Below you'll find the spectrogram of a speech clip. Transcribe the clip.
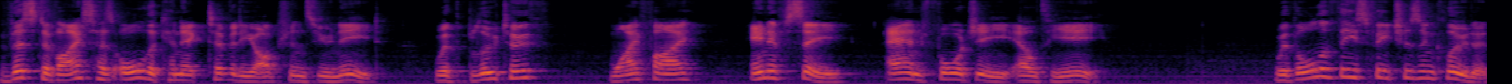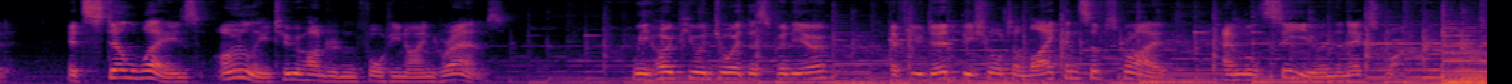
This device has all the connectivity options you need with Bluetooth, Wi-Fi, NFC and 4G LTE. With all of these features included, it still weighs only 249 grams. We hope you enjoyed this video. If you did, be sure to like and subscribe, and we'll see you in the next one.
